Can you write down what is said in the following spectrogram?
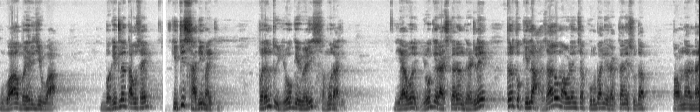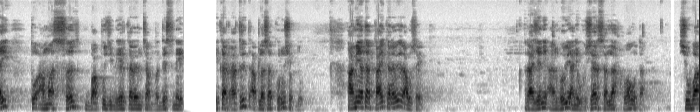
वा बहिर्जी वा. बघितलं ताऊसाहेब? किती साधी माहिती. परंतु योग्य वेळी समोर आली. यावर योग्य राजकारण घडले तर तो किल्ला हजारो मावळ्यांच्या कुर्बानी रक्ताने सुद्धा पावणार नाही. तो आम्हा सहज बापूजी नेरकरांच्या मध्यस्थीने एका रात्रीत आपलासा करू शकतो. आम्ही आता काय करावे रावसाहेब राजाने अनुभवी आणि हुशार सल्ला हवा होता. शिवबा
